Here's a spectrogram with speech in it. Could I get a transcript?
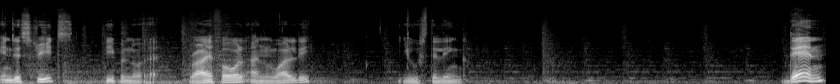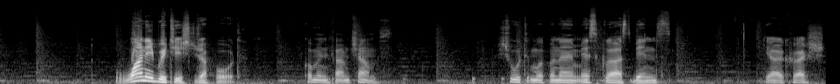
In the streets, people know that. Roy Fowl and Waldy used the link. Then, Oney British drop out, coming from Champs. Shoot him up on an S-Class Benz. Car crash.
